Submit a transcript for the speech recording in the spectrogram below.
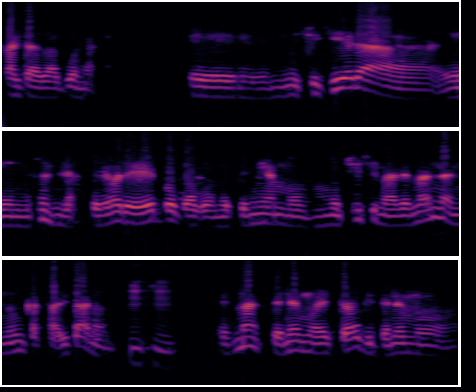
falta de vacuna eh, ni siquiera en, las peores épocas cuando teníamos muchísima demanda nunca faltaron. Es más, tenemos stock y tenemos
